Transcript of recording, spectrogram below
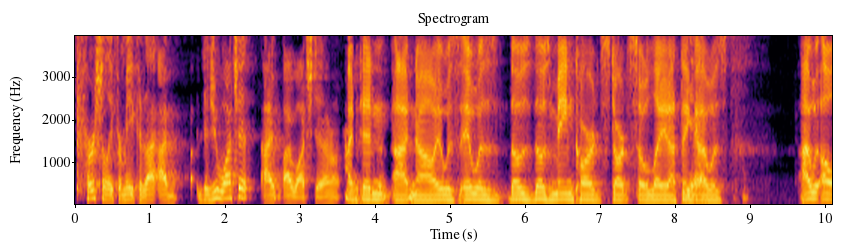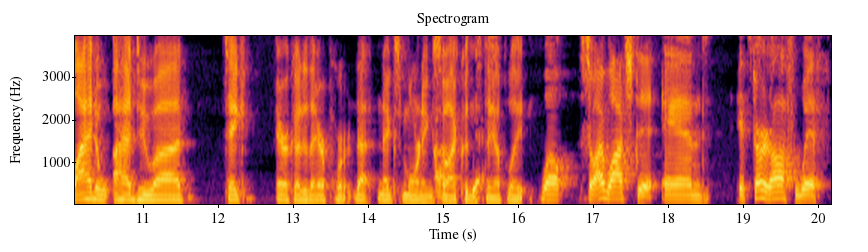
personally for me because I, I did you watch it? I, I watched it. I don't. I didn't. Uh, no, it was it was those those main cards start so late. I think Yeah. I was. I w- oh I had to I had to uh, take Erica to the airport that next morning, so Oh, I couldn't yes. stay up late. Well, so I watched it, and it started off with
